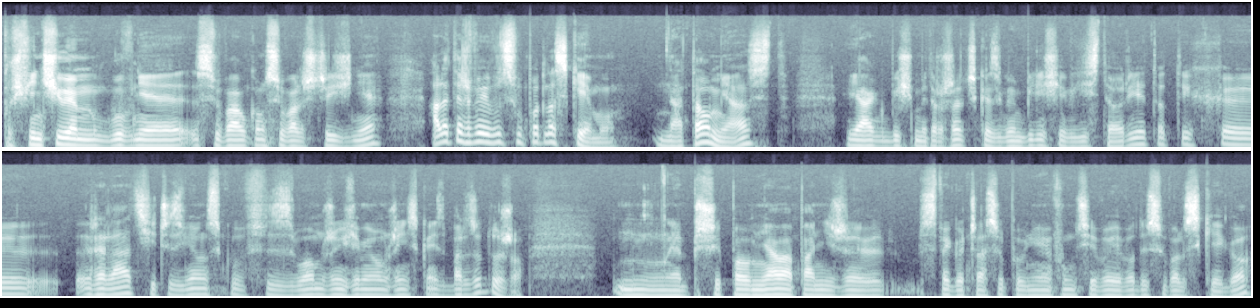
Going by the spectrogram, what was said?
poświęciłem głównie Suwałkom, Suwalszczyźnie, ale też województwu podlaskiemu. Natomiast jakbyśmy troszeczkę zgłębili się w historię, to tych e, relacji czy związków z Łomżą i ziemią łomżyńską jest bardzo dużo. Mm, Przypomniała Pani, że swego czasu pełniłem funkcję wojewody suwalskiego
